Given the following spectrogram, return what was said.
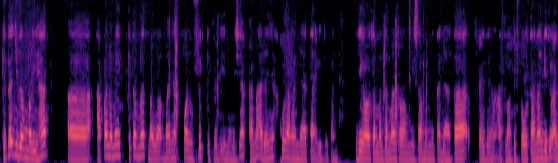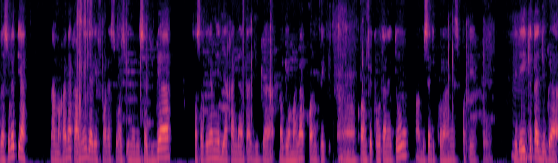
kita juga melihat uh, apa namanya kita melihat bahwa banyak konflik gitu di Indonesia karena adanya kekurangan data gitu kan. Jadi kalau teman-teman kalau misal meminta data terkait dengan alternatif kehutanan gitu agak sulit ya. Nah makanya kami dari Forest Watch Indonesia juga salah satunya menyediakan data juga bagaimana konflik uh, konflik kehutanan itu uh, bisa dikurangi seperti itu. Jadi hmm. kita juga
